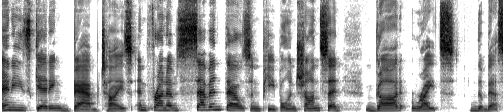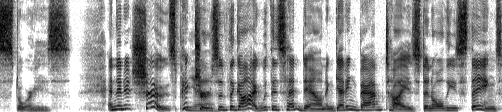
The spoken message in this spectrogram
and he's getting baptized in front of 7,000 people. And Sean said, God writes the best stories. And then it shows pictures of the guy with his head down and getting baptized and all these things.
